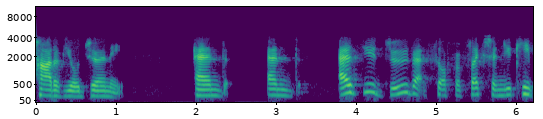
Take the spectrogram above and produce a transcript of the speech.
part of your journey, and and as you do that self reflection, you keep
